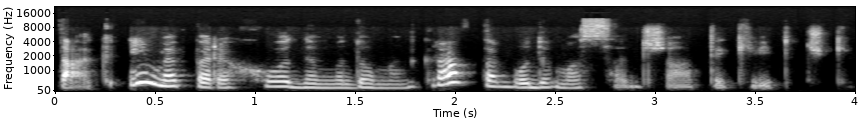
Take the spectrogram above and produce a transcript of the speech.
Так, і ми переходимо до Майнкрафта, будемо саджати квіточки.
